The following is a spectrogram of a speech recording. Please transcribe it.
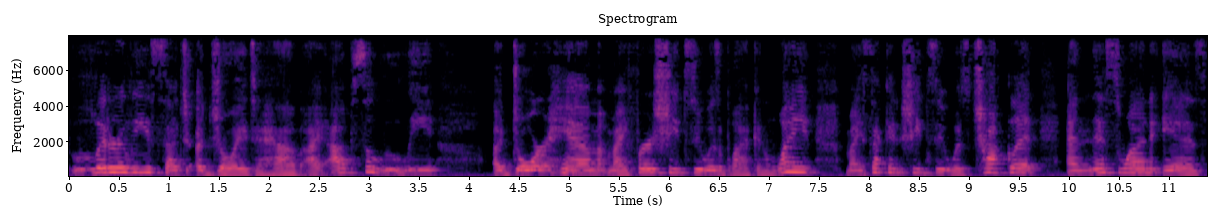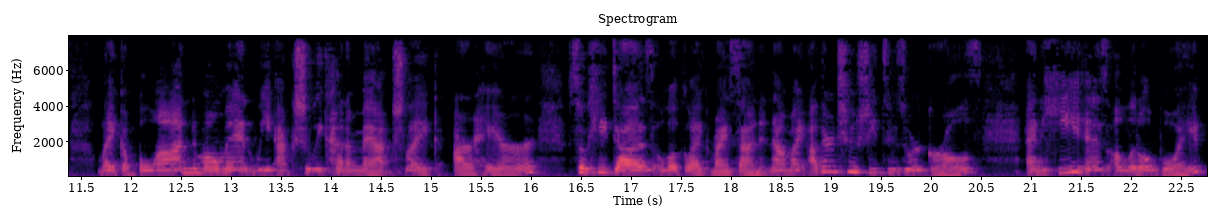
literally such a joy to have. I absolutely adore him. My first Shih Tzu was black and white. My second Shih Tzu was chocolate. And this one is like a blonde moment. We actually kind of match like our hair. So he does look like my son. Now my other two Shih Tzus were girls and he is a little boy.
